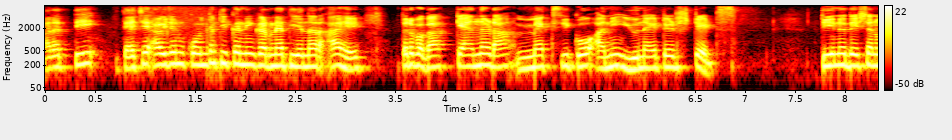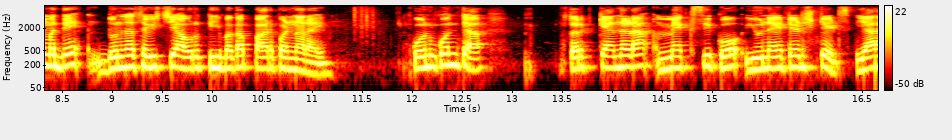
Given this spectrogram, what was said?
आता ती त्याचे आयोजन कोणत्या ठिकाणी करण्यात येणार आहे? तर बघा कॅनडा मेक्सिको आणि युनायटेड स्टेट्स. तीन देशांमध्ये दोन हजार सव्वीसची आवृत्ती ही बघा पार पडणार आहे. कोणकोणत्या? तर कॅनडा मेक्सिको युनायटेड स्टेट्स या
